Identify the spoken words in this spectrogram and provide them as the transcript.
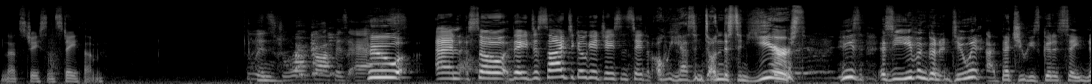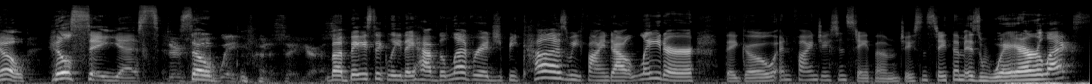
And that's Jason Statham. Who is drunk off his ass. Who and so they decide to go get Jason Statham. Oh, he hasn't done this in years. He's is he even gonna do it? I bet you he's gonna say no. He'll say yes. so way he's gonna say yes. but basically, they have the leverage because we find out later they go and find Jason Statham. Jason Statham is where, Lex?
